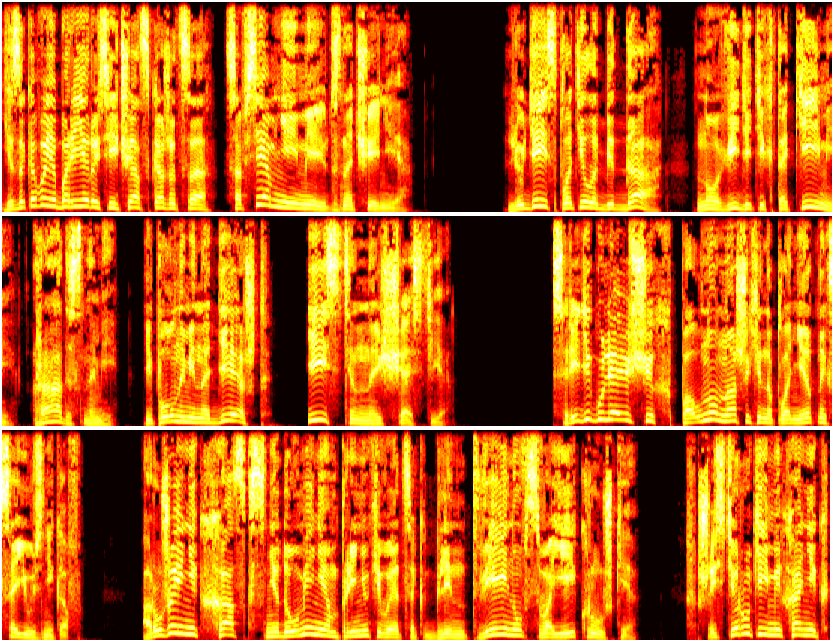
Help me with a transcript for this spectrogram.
Языковые барьеры сейчас, кажется, совсем не имеют значения. Людей сплотила беда, но видеть их такими, радостными и полными надежд – истинное счастье. Среди гуляющих полно наших инопланетных союзников. Оружейник Хаск с недоумением принюхивается к Глинтвейну в своей кружке. Шестирукий механик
